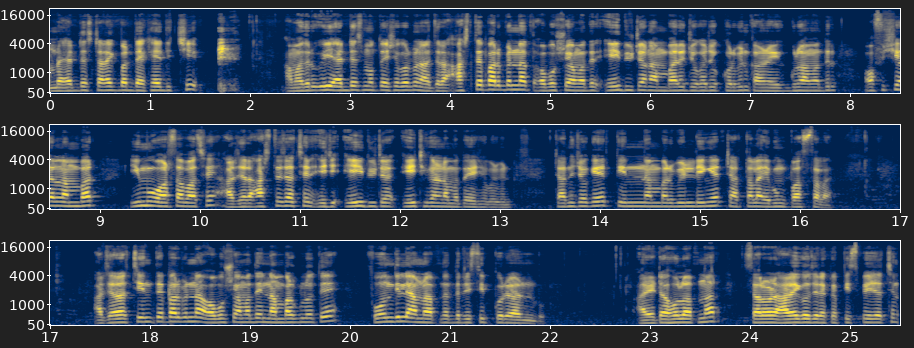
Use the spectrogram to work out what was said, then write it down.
আমরা অ্যাড্রেসটা আরেকবার দেখাই দিচ্ছি। আমাদের ওই অ্যাড্রেস মতো এসে করবেন আর যারা আসতে পারবেন না, তো অবশ্যই আমাদের এই দুইটা নাম্বারে যোগাযোগ করবেন। কারণ এগুলো আমাদের অফিসিয়াল নাম্বার ইমো, হোয়াটসঅ্যাপ আছে। আর যারা আসতে যাচ্ছেন, এই যে এই দুইটা, এই ঠিকানার মতো এসে পড়বেন। চাঁদনি চকের তিন নাম্বার বিল্ডিংয়ের চারতলা এবং পাঁচতলা। আর যারা চিনতে পারবেন না, অবশ্যই আমাদের নাম্বারগুলোতে ফোন দিলে আমরা আপনাদের রিসিভ করে আনব। আর এটা হলো আপনার সালোয়ার আড়াই গজের একটা পিস পেয়ে যাচ্ছেন।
